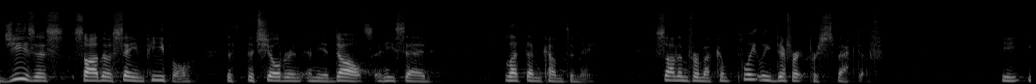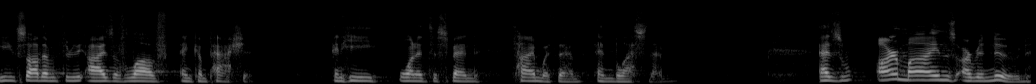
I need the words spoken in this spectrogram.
Jesus saw those same people, the, the children and the adults, and he said, let them come to me. Saw them from a completely different perspective. He, he saw them through the eyes of love and compassion. And he wanted to spend time with them and bless them. As our minds are renewed,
